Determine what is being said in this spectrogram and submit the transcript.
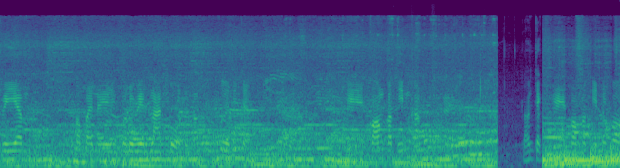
เตรียมเข้าไปในบริเวณลานโบสถ์นะครับ เพื่อที่จะแห่กองกระถินครับ หลังจากแห่กองกระถินแล้วก็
